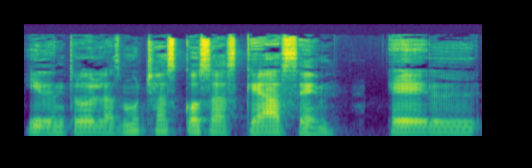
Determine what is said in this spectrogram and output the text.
Y dentro de las muchas cosas que hace, el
